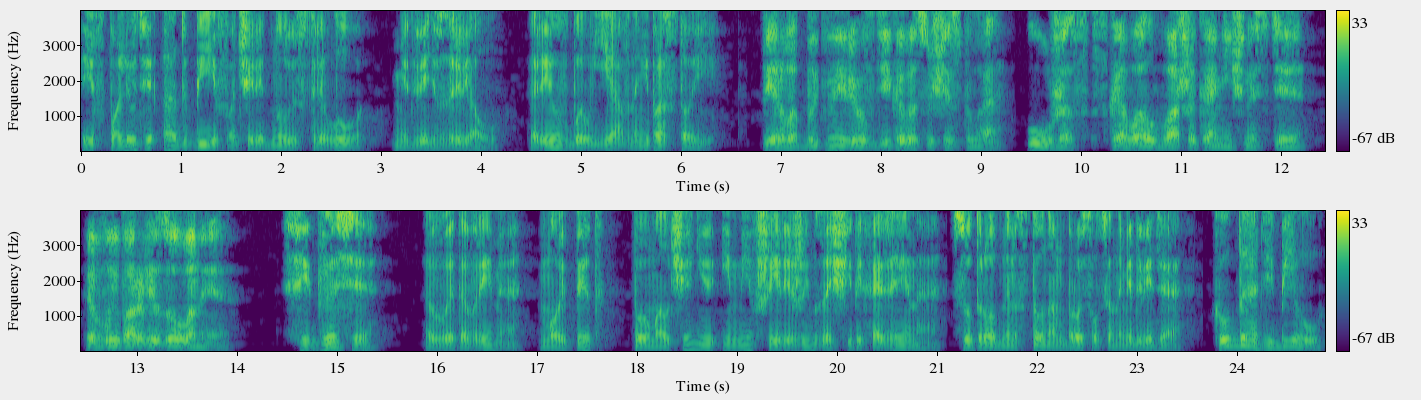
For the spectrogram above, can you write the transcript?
и в полете отбив очередную стрелу, медведь взревел. Рев был явно непростой. «Первобытный рев дикого существа. Ужас сковал ваши конечности. Вы парализованы». «Фига себе!» В это время мой пет, по умолчанию имевший режим защиты хозяина, с утробным стоном бросился на медведя, «Куда, дебил?»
